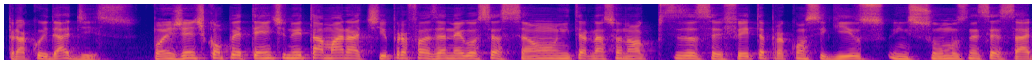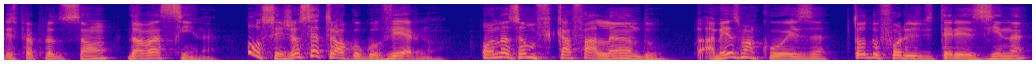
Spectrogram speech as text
para cuidar disso. Põe gente competente no Itamaraty para fazer a negociação internacional que precisa ser feita para conseguir os insumos necessários para a produção da vacina. Ou seja, você troca o governo, ou nós vamos ficar falando a mesma coisa, todo o foro de Teresina,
